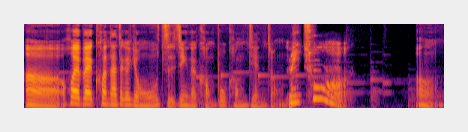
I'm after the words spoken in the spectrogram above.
呃，会被困在这个永无止境的恐怖空间中。没错。嗯，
